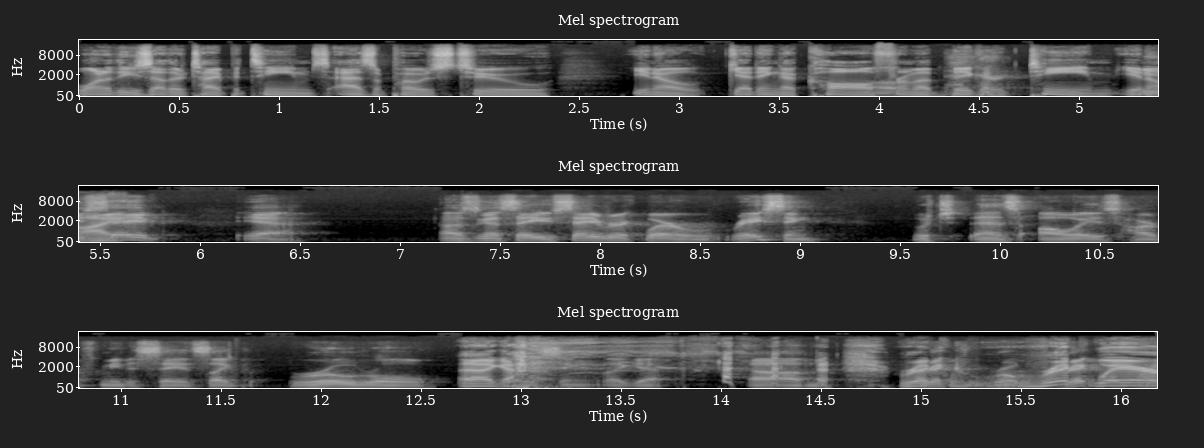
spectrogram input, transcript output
one of these other type of teams as opposed to you know getting a call from a bigger team. You know, you I say, yeah. I was gonna say you say Rick Ware Racing, which that's always hard for me to say. It's like rural I got- racing. Like yeah, um, Rick Rick, Ro- Ware,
